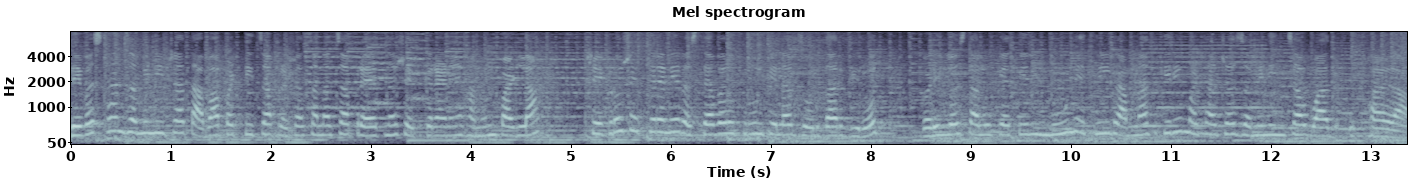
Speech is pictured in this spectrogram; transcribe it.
देवस्थान जमिनीच्या ताबापट्टीचा प्रशासनाचा प्रयत्न शेतकऱ्याने हाणून पाडला. शेकडो शेतकऱ्यांनी रस्त्यावर उतरून केला जोरदार विरोध. गडिंगज तालुक्यातील मूल येथील रामनाथगिरी मठाच्या जमिनींचा वाद उफाळला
